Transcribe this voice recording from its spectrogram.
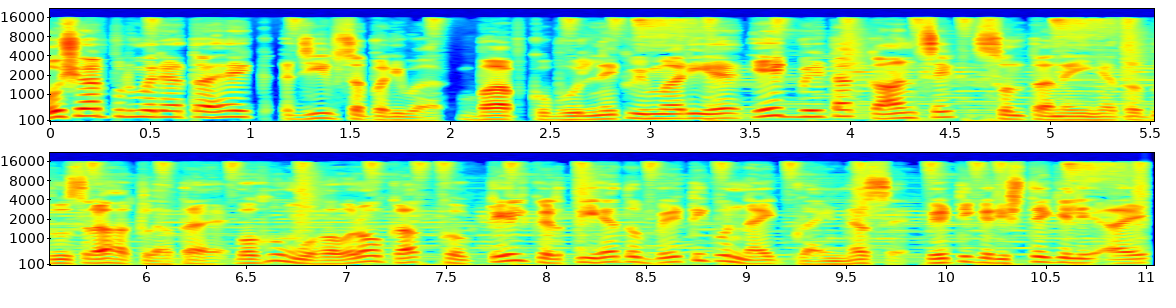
होशियारपुर में रहता है एक अजीब सा परिवार। बाप को भूलने की बीमारी है, एक बेटा कान से सुनता नहीं है तो दूसरा हकलाता है। बहु मुहावरों का कोकटेल करती है तो बेटी को नाइट ब्लाइंडनेस है। बेटी के रिश्ते के लिए आए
